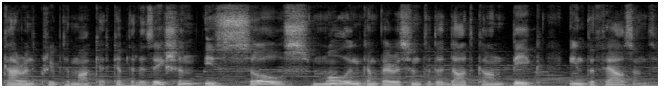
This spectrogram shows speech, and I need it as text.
current crypto market capitalization is so small in comparison to the dot-com peak in 2000.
